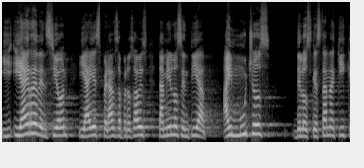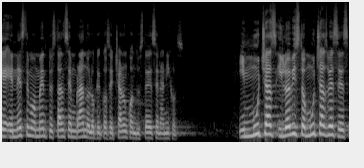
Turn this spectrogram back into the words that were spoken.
Y, hay redención y hay esperanza, pero sabes, también lo sentía, hay muchos de los que están aquí que en este momento están sembrando lo que cosecharon cuando ustedes eran hijos. Y muchas, y lo he visto muchas veces,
